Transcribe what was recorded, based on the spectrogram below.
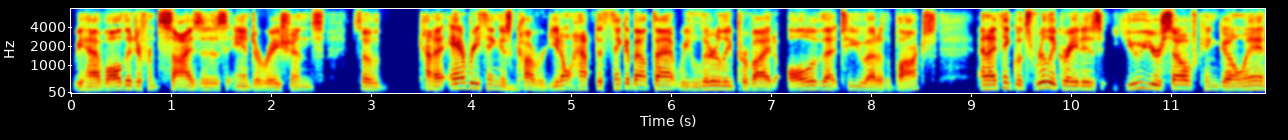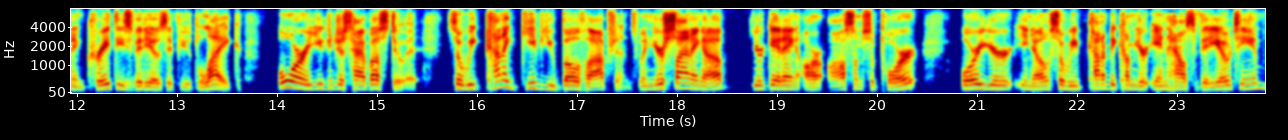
We have all the different sizes and durations. So kind of everything is mm. covered. You don't have to think about that. We literally provide all of that to you out of the box. And I think what's really great is you yourself can go in and create these videos if you'd like, or you can just have us do it. So we kind of give you both options. When you're signing up, you're getting our awesome support, or you're, you know, so we kind of become your in house video team,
